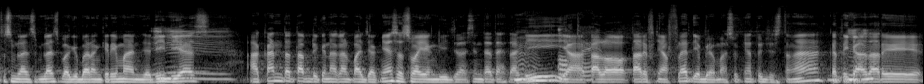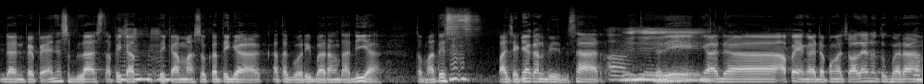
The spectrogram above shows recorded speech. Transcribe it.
199 sebagai barang kiriman. Jadi dia s- akan tetap dikenakan pajaknya sesuai yang dijelasin Teteh tadi. Ya kalau tarifnya flat ya biaya masuknya tujuh setengah. Ketika tarif dan PPN-nya 11. Tapi ketika masuk ke tiga kategori barang tadi ya otomatis pajaknya akan lebih besar. Jadi nggak ada apa ya nggak ada pengecualian untuk barang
